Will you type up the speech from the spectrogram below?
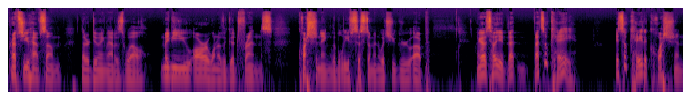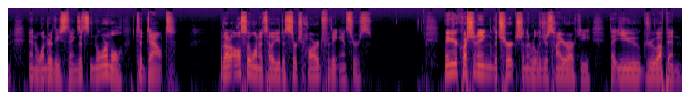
Perhaps you have some that are doing that as well. Maybe you are one of the good friends questioning the belief system in which you grew up. I got to tell you that that's okay. It's okay to question and wonder these things. It's normal to doubt. But I also want to tell you to search hard for the answers. Maybe you're questioning the church and the religious hierarchy that you grew up in.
